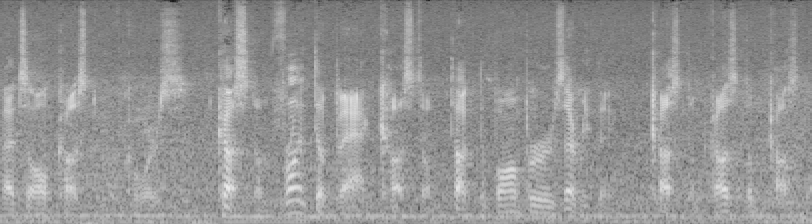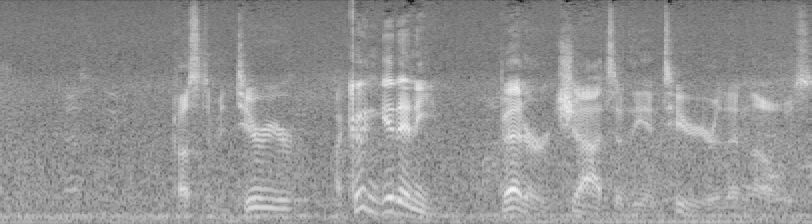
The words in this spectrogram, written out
That's all custom, of course. Custom, front to back, custom. Tuck the bumpers, everything. Custom, custom, custom. Custom interior. I couldn't get any better shots of the interior than those.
